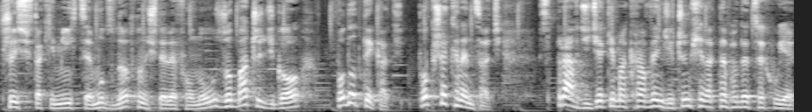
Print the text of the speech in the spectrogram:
przyjść w takie miejsce, móc dotknąć telefonu, zobaczyć go, podotykać, poprzekręcać, sprawdzić, jakie ma krawędzie, czym się tak naprawdę cechuje.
